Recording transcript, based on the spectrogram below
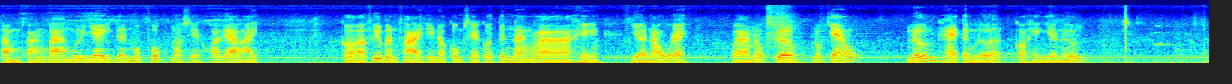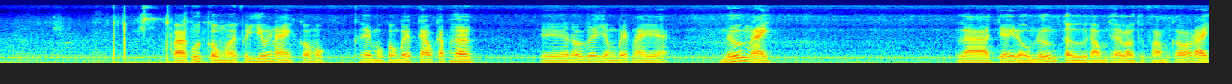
tầm khoảng 30 giây đến một phút nó sẽ khóa ga lại. Còn ở phía bên phải thì nó cũng sẽ có tính năng là hẹn giờ nấu đây và nấu cơm nấu cháo nướng hai tầng lửa có hẹn giờ nướng. Và cuối cùng ở phía dưới này có một thêm một con bếp cao cấp hơn. Thì đối với dòng bếp này á nướng này là chế độ nướng tự động theo loại thực phẩm có đây.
